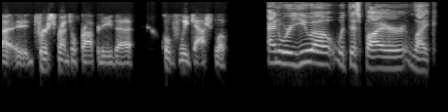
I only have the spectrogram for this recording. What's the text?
uh, first rental property to hopefully cash flow. And were you out with this buyer like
